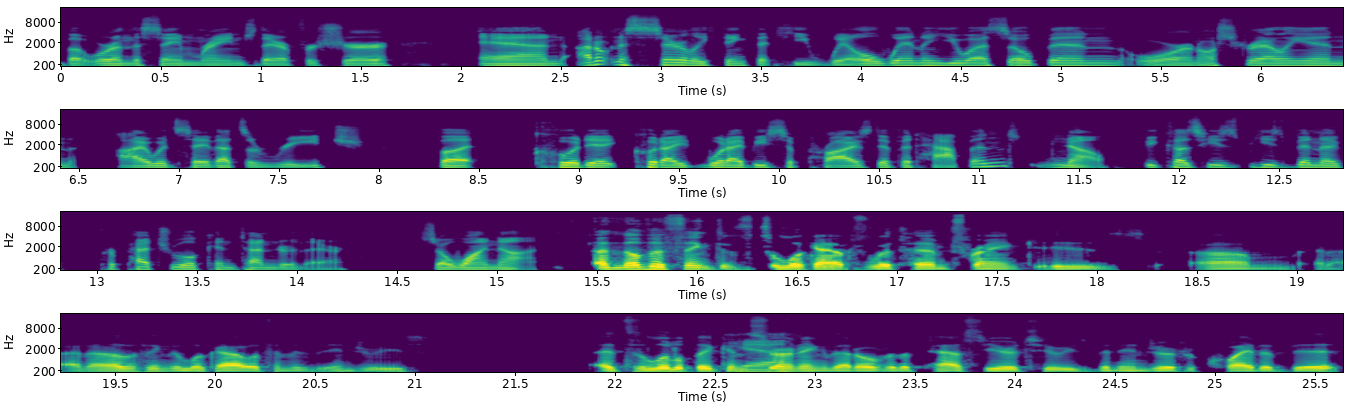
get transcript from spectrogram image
but we're in the same range there for sure. And I don't necessarily think that he will win a US Open or an Australian. I would say that's a reach, but could it could I would I be surprised if it happened? No, because he's he's been a perpetual contender there. So why not? Another thing to, to look out with him, Frank, is um, another thing to look out with him is injuries. It's a little bit concerning yeah. that over the past year or two he's been injured quite a bit,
